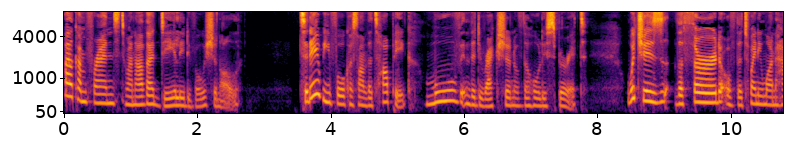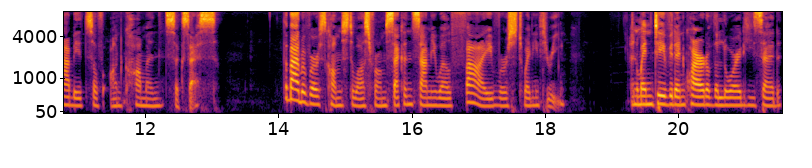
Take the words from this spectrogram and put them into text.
Welcome, friends, to another daily devotional. Today, we focus on the topic Move in the Direction of the Holy Spirit which is the third of the 21 habits of uncommon success. The Bible verse comes to us from 2 Samuel 5, verse 23. And when David inquired of the Lord, he said,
